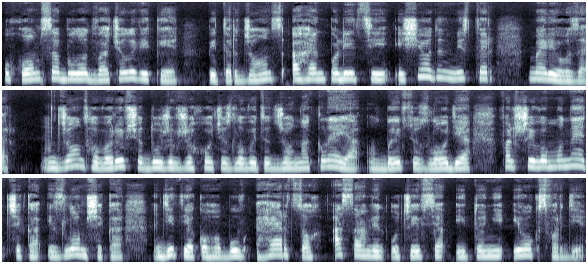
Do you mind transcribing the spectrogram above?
У Холмса було два чоловіки Пітер Джонс, агент поліції, і ще один містер Мерюезер. Джонс говорив, що дуже вже хоче зловити Джона Клея, вбивцю злодія, фальшивомонетчика і зломщика, дід якого був герцог, а сам він учився в Ітоні і Оксфорді.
